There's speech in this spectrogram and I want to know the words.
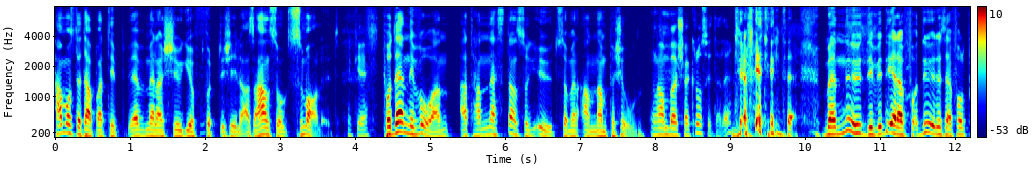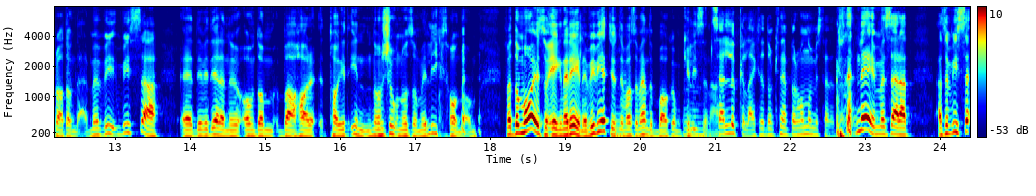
Han måste tappa typ eh, mellan 20 och 40 kilo, alltså han såg smal ut. Okej. På den nivån att han nästan såg ut som en annan person. Han börjar köra crossfit eller? Jag vet inte, men nu dividerar nu är det så här, folk pratar om det här. Men vi, vissa eh, dividerar nu om de bara har tagit in någon shuno som är likt honom. För de har ju så egna regler, vi vet ju inte vad som händer bakom kulisserna. Såhär lookalike, att de knäpper honom istället. Nej men så här att, alltså vissa,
